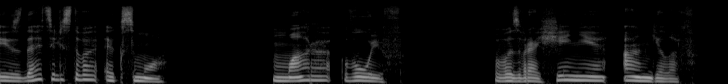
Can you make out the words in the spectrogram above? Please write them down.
Издательство «Эксмо». Мара Вульф. Возвращение ангелов.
